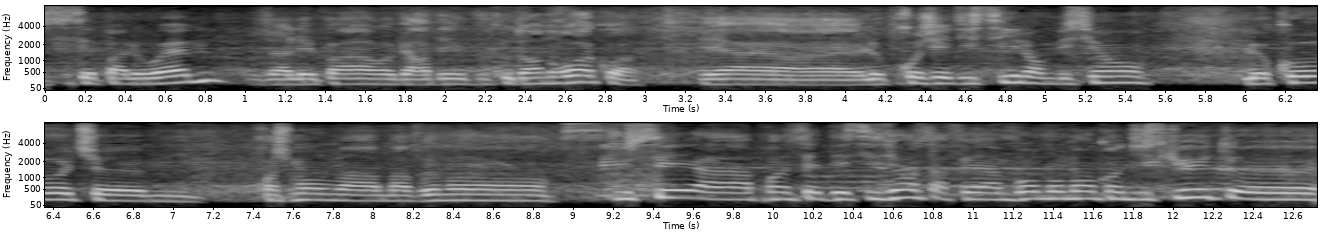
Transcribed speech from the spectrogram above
c'est pas l'OM, j'allais pas regarder beaucoup d'endroits, quoi. Et euh, le projet d'ici, l'ambition, le coach. Euh, franchement, m'a vraiment poussé à prendre cette décision. Ça fait un bon moment qu'on discute. Euh,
